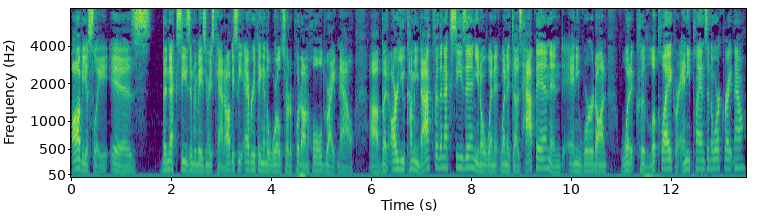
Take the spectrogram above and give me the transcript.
obviously, is the next season of Amazing Race Canada. Obviously, everything in the world sort of put on hold right now. Uh, but are you coming back for the next season? You know, when it when it does happen, and any word on what it could look like, or any plans in the work right now?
